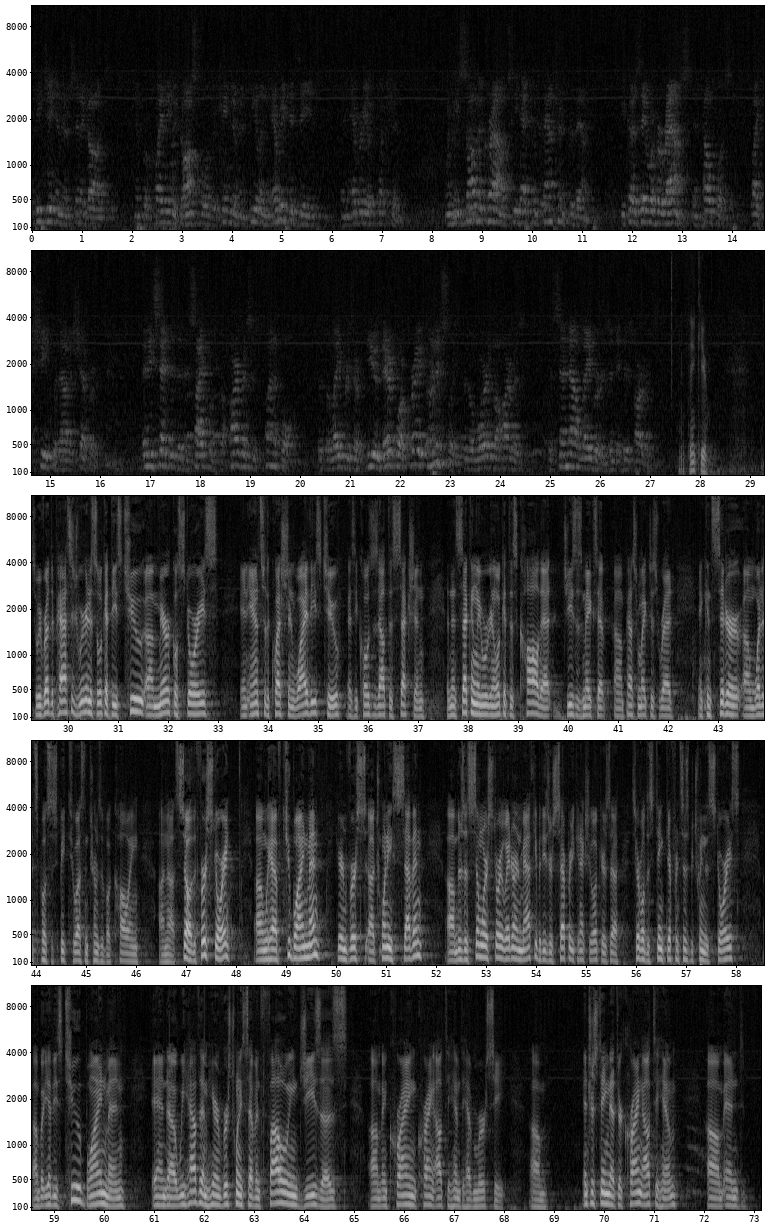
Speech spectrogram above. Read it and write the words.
Teaching in their synagogues and proclaiming the gospel of the kingdom and healing every disease and every affliction. When he saw the crowds, he had compassion for them because they were harassed and helpless like sheep without a shepherd. Then he said to the disciples, The harvest is plentiful, but the laborers are few. Therefore, pray earnestly for the Lord of the harvest to send out laborers into his harvest. Thank you. So we've read the passage. We're going to look at these two uh, miracle stories and answer the question, why these two, as he closes out this section. And then, secondly, we're going to look at this call that Jesus makes that um, Pastor Mike just read and consider um, what it's supposed to speak to us in terms of a calling on us. So, the first story, um, we have two blind men here in verse uh, 27. Um, there's a similar story later in Matthew, but these are separate. You can actually look, there's uh, several distinct differences between the stories. Um, but you have these two blind men, and uh, we have them here in verse 27 following Jesus um, and crying, crying out to him to have mercy. Um, interesting that they're crying out to him, um, and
